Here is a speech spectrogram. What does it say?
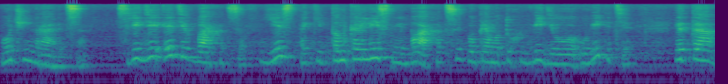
очень нравятся. Среди этих бархатцев есть такие тонколистные бархатцы, вы прямо их в видео увидите. Это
